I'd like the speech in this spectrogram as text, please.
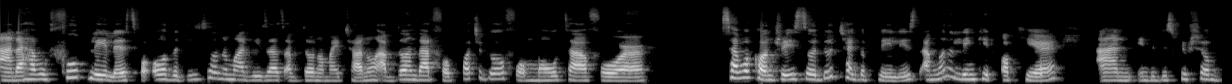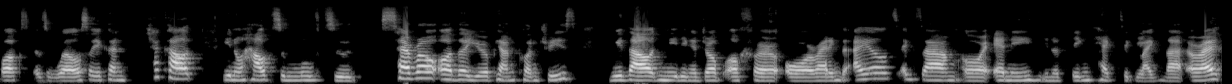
and I have a full playlist for all the digital nomad visas I've done on my channel. I've done that for Portugal, for Malta, for several countries. So do check the playlist. I'm going to link it up here and in the description box as well. So you can check out, you know, how to move to several other European countries without needing a job offer or writing the IELTS exam or any, you know, thing hectic like that. All right.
